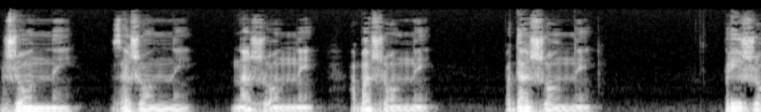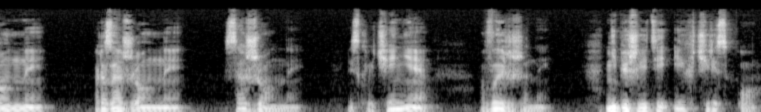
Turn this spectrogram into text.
«Жженный», зажженный, нажженный, обожженный, подожженный, прижженный, разожженный, сожженный. Исключение выжженный. Не пишите их через «о».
